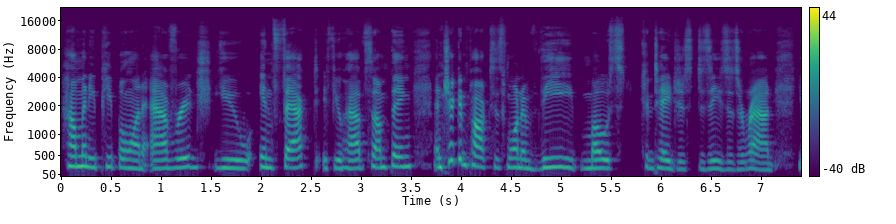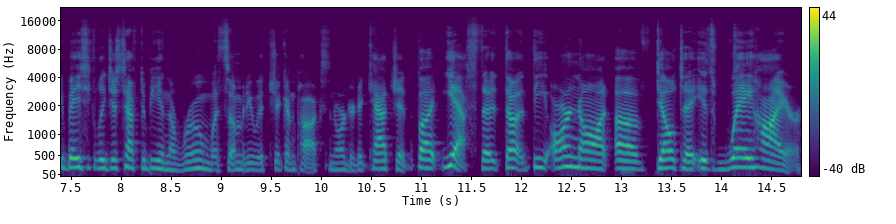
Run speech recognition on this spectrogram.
how many people on average you infect if you have something. And chickenpox is one of the most contagious diseases around. You basically just have to be in the room with somebody with chickenpox in order to catch it. But yes, the the, the R naught of Delta is way higher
